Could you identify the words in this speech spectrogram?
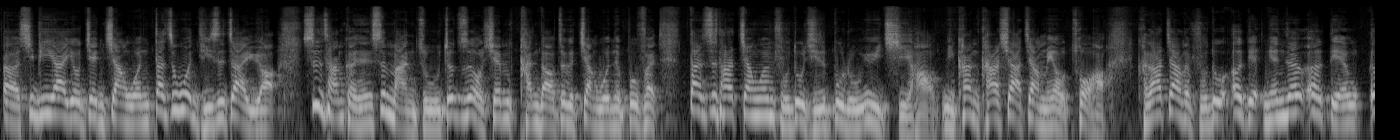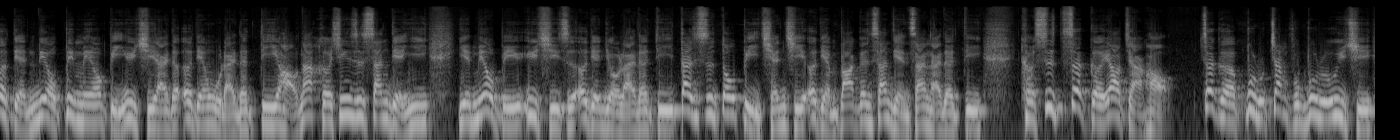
呃 CPI 又见降温，但是问题是在于啊，市场可能是满足，就只有先看到这个降温的部分，但是它降温幅度其实不如预期哈。你看它下降没有错哈，可它降的幅度二点年增二点二点六，并没有比预期来的二点五来的低哈。那核心是三点一，也没有比预期值二点九来的低，但是都比前期二点八跟三点三来的低。可是这个要讲哈。这个不如降幅不如预期，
